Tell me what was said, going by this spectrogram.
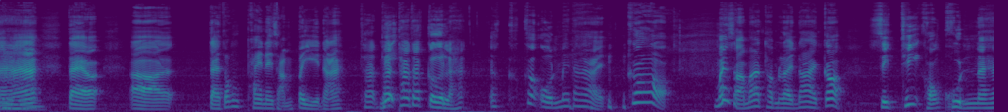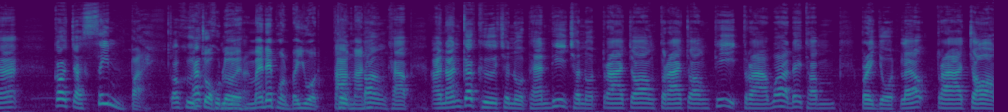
นะฮะแต่อ่าแต่ต้องภายใน 3 ปีนะ ถ้านี่ถ้าถ้าถ้าเกินล่ะฮะเอ้าก็โอนไม่ได้ ก็ไม่สามารถทำอะไรได้ก็สิทธิของคุณนะฮะ ก็จะสิ้นไปก็คือถ้าจบคุณเลยไม่ทำไม่ได้ผลประโยชน์ตาถูมกนั้นต้องครับ อันนั้นก็คือโฉนดแผนที่โฉนดตราจองตราจองที่ตราว่าได้ทำประโยชน์แล้วตราจอง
